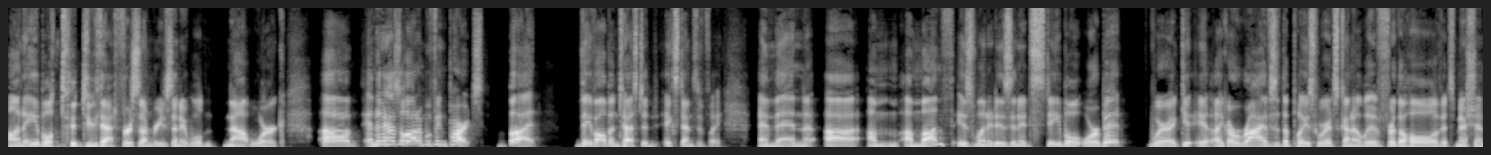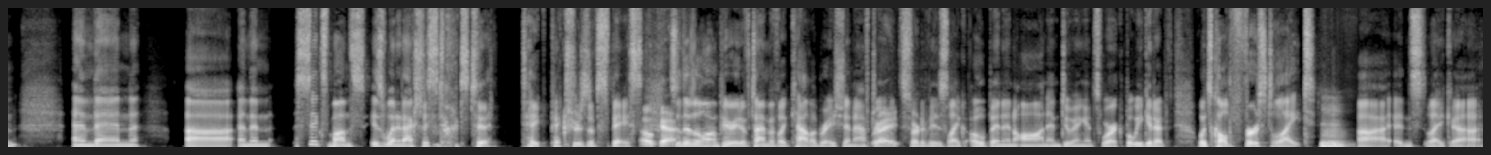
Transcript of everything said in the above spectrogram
unable to do that for some reason, it will not work. Uh, and it has a lot of moving parts, but they've all been tested extensively. And then uh, a, a month is when it is in its stable orbit, where it, get, it like arrives at the place where it's going to live for the whole of its mission. And then uh, and then six months is when it actually starts to take pictures of space. Okay. So there's a long period of time of like calibration after Right. it sort of is like open and on and doing its work. But we get it what's called first light Hmm. uh, in like uh,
